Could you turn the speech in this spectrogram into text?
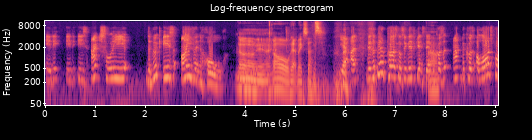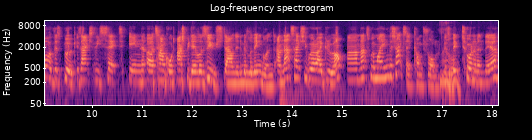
It it is actually the book is Ivanhoe. Oh, yeah. Oh, that makes sense. yeah, and there's a bit of personal significance there Ah. because uh, because a large part of this book is actually set in a town called Ashby de la Zouch down in the middle of England, and that's actually where I grew up, and that's where my English accent comes from. There's a big tournament there.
